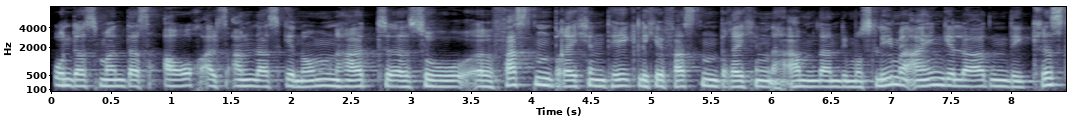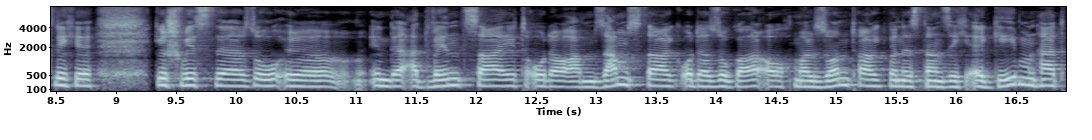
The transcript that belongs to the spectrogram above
Und dass man das auch als Anlass genommen hat, äh, so äh, Fastenbrechen, tägliche Fastenbrechen, haben dann die Muslime eingeladen, die christliche Geschwister so äh, in der Adventzeit oder am Samstag oder sogar auch mal Sonntag, wenn es dann sich ergeben hat,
